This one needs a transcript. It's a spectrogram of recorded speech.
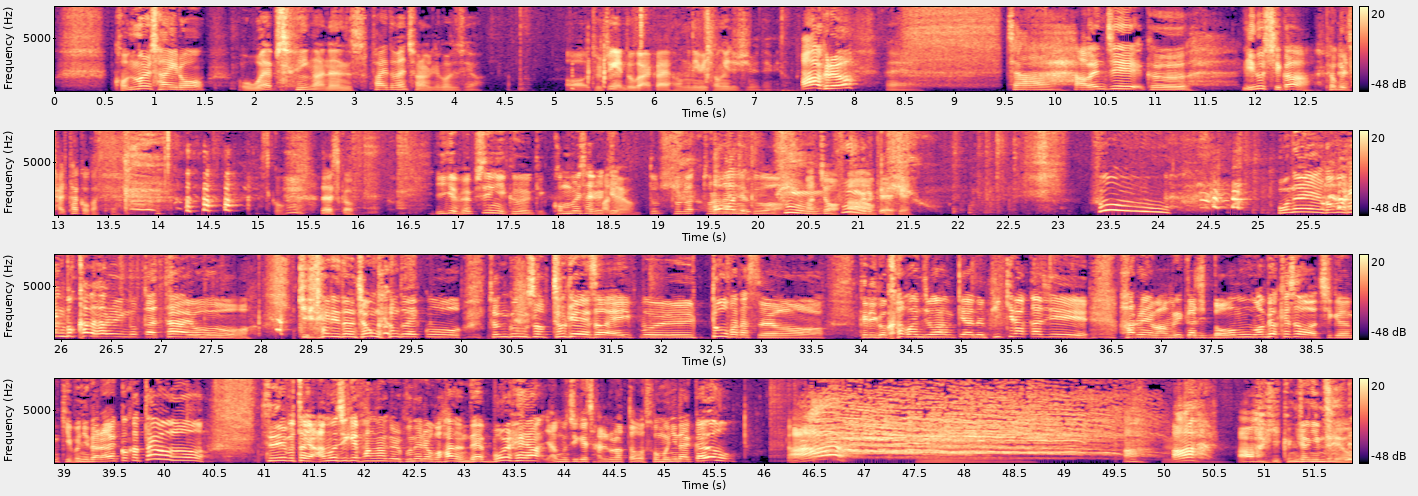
건물 사이로 웹스윙하는 스파이더맨처럼 읽어주세요. 어, 둘 중에 누가 할까요? 형님이 정해주시면 됩니다. 아, 그래요? 네. 자, 아, 왠지 그, 리노 씨가 벽을 잘탈 것 같아요. Let's go. Let's go. 이게 웹스윙이 그 이렇게 건물 사이 이렇게 맞아요. 도, 돌아, 돌아다니는 어. 그거 후, 맞죠? 후, 아, 이렇게. 오케이, 오케이. 후. 오늘 너무 행복한 하루인 것 같아요. 기다리던 전강도 했고 전공 수업 두 개에서 A뿔도 받았어요. 그리고 가관주와 함께하는 비키라까지 하루의 마무리까지 너무 완벽해서 지금 기분이 날아갈 것 같아요. 내일부터 야무지게 방학을 보내려고 하는데 뭘 해야 야무지게 잘 놀았다고 소문이 날까요? 아! 아, 아! 아, 이게 굉장히 힘드네요.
